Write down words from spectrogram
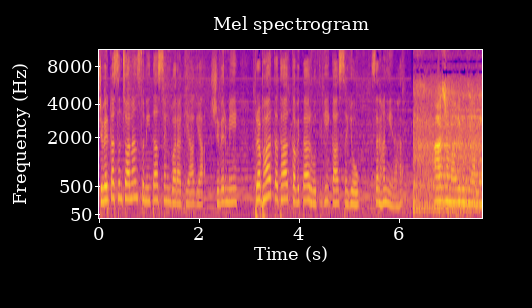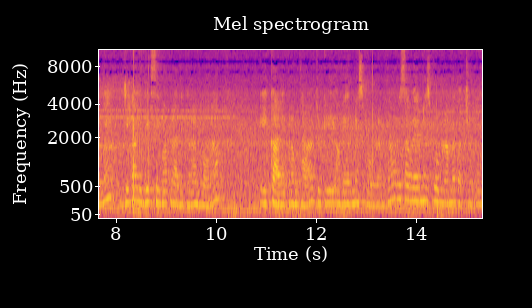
शिविर का संचालन सुनीता सिंह द्वारा किया गया। शिविर में प्रभा तथा कविता रोहतगी का सहयोग सराहनीय रहा। आज हमारे विद्यालय में जिला विधिक सेवा प्राधिकरण द्वारा एक कार्यक्रम था जो कि अवेयरनेस प्रोग्राम था। और इस अवेयरनेस प्रोग्राम में बच्चों को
